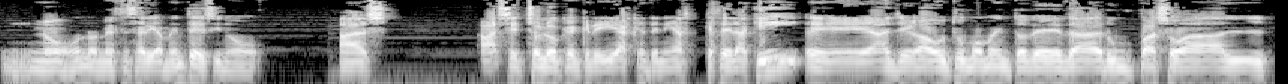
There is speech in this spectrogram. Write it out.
no, no necesariamente, sino has, has hecho lo que creías que tenías que hacer aquí, eh, ha llegado tu momento de dar un paso al,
